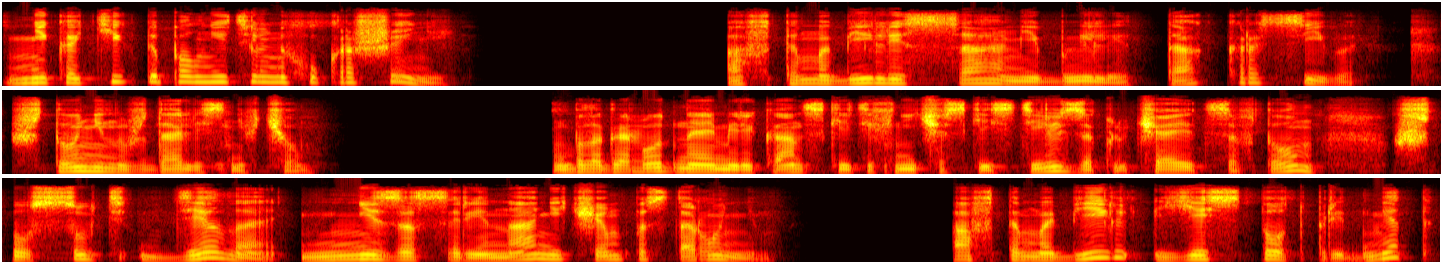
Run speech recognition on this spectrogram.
никаких дополнительных украшений. Автомобили сами были так красивы, что не нуждались ни в чем. Благородный американский технический стиль заключается в том, что суть дела не засорена ничем посторонним. Автомобиль есть тот предмет,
